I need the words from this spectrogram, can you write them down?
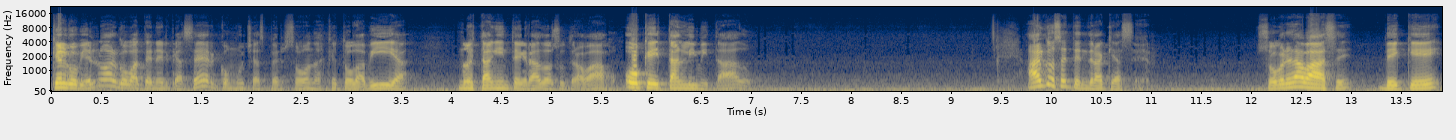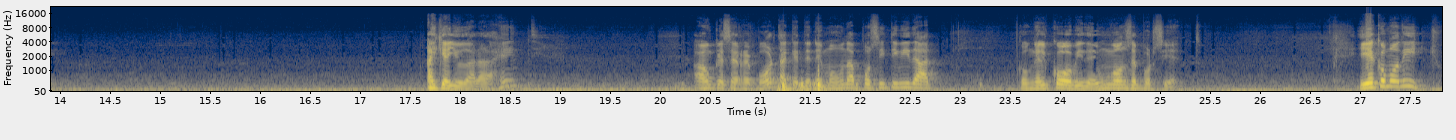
que el gobierno algo va a tener que hacer con muchas personas que todavía no están integrados a su trabajo o que están limitados. Algo se tendrá que hacer sobre la base de que hay que ayudar a la gente. Aunque se reporta que tenemos una positividad con el COVID de un 11%. Y es como dicho,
